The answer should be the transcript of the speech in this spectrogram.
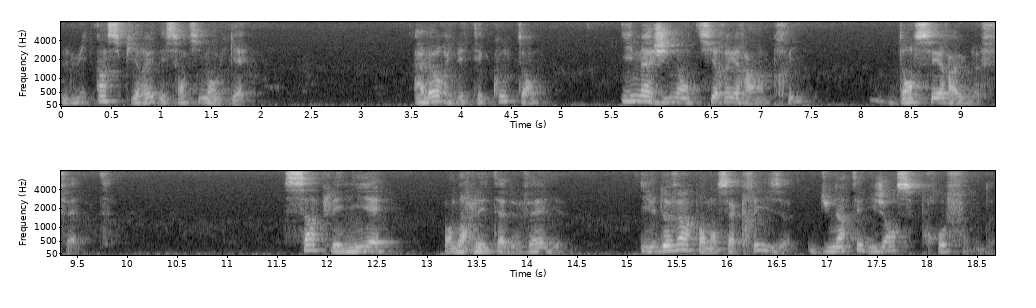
lui inspirer des sentiments gais. Alors il était content, imaginant tirer à un prix, danser à une fête. Simple et niais pendant l'état de veille, il devint pendant sa crise d'une intelligence profonde.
